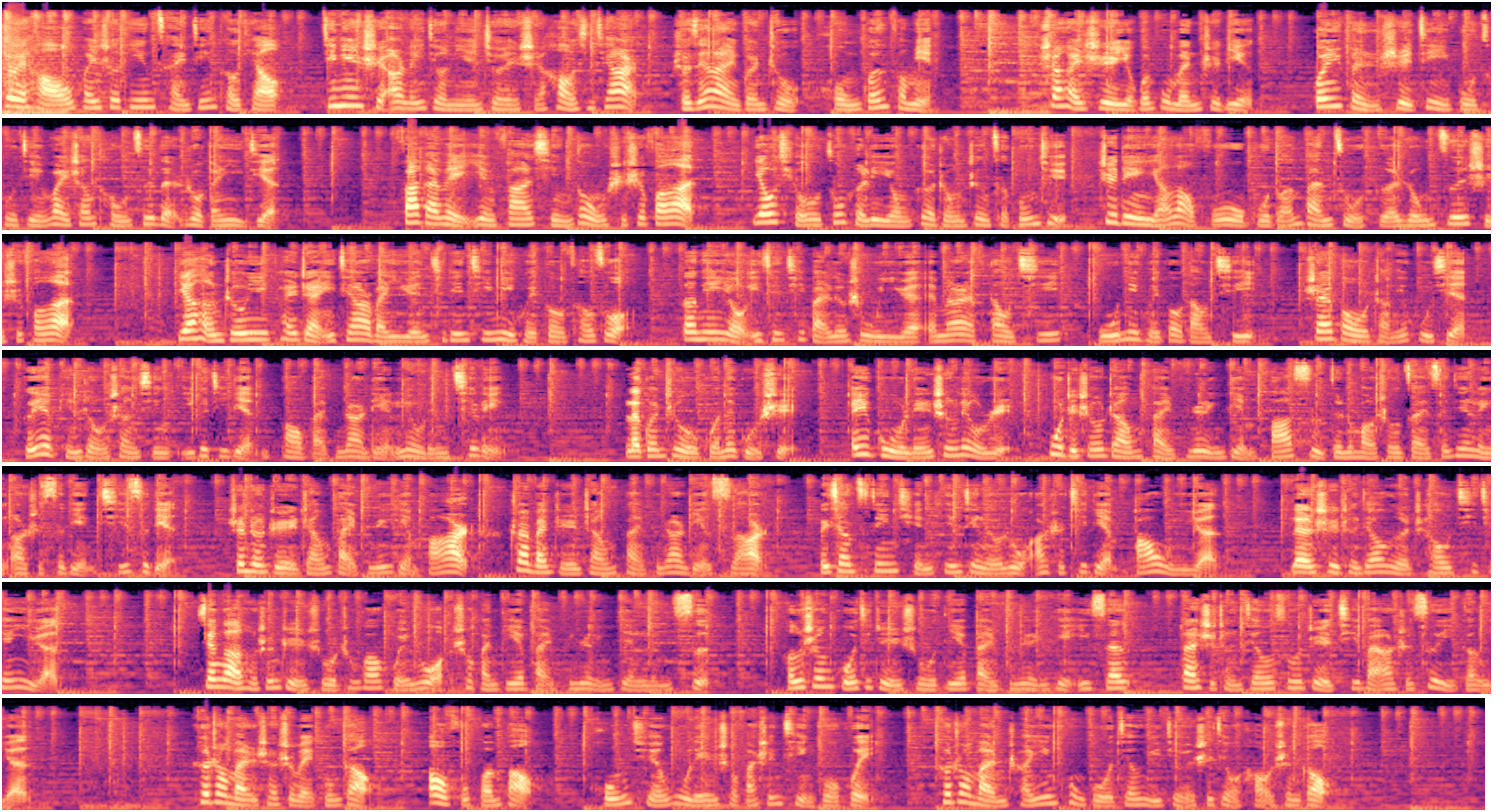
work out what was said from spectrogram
各位好，欢迎收听财经头条。今天是二零一九年九月十号，星期二。首先来关注宏观方面，上海市有关部门制定关于本市进一步促进外商投资的若干意见。发改委印发行动实施方案，要求综合利用各种政策工具，制定养老服务补短板组合融资实施方案。央行周一开展一千二百亿元七天期逆回购操作。当天有一千七百六十五亿元 MLF 到期，无逆回购到期。s h i b o 涨跌互现，隔夜品种上行一个基点，报百分之二点六零七零。来关注国内股市，A 股连升六日，沪指收涨百分之零点八四，最终报收在三千零二十四点七四点。深成指涨百分之一点八二，创业板指涨百分之二点四二。北向资金全天净流入二十七点八五亿元，两市成交额超七千亿元。香港恒生指数冲高回落，收盘跌百分之零点零四，恒生国际指数跌百分之零点一三，大市成交缩至七百二十四亿港元。科创板上市委公告，奥福环保、宏泉物联首发申请过会，科创板传音控股将于九月十九号申购。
